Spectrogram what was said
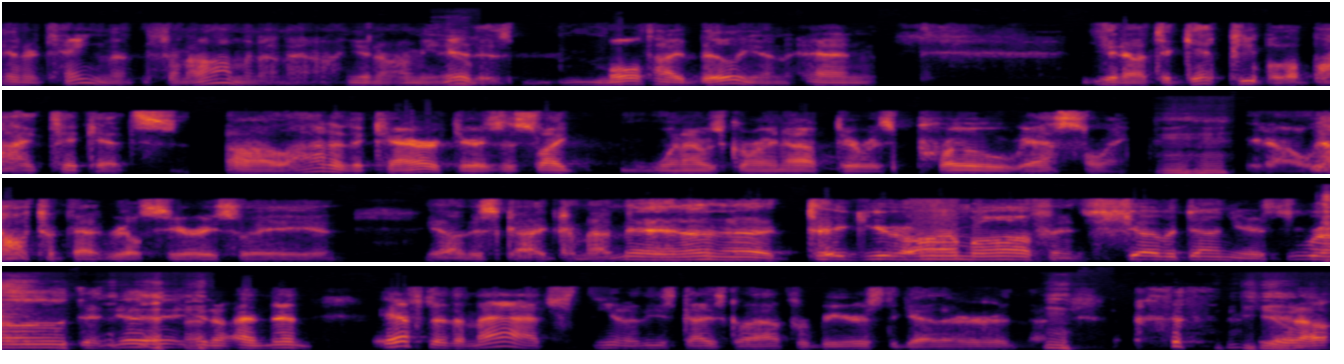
entertainment phenomenon now you know i mean yeah. it is multi-billion and you know, to get people to buy tickets, a lot of the characters, it's like when I was growing up, there was pro wrestling. Mm-hmm. You know, we all took that real seriously. And, you know, this guy'd come out, man, I'm to take your arm off and shove it down your throat. And, yeah, you know, and then after the match, you know, these guys go out for beers together. And, you know,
